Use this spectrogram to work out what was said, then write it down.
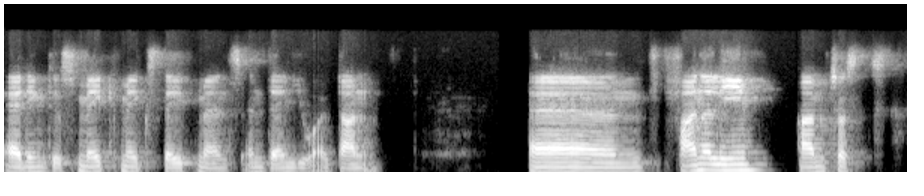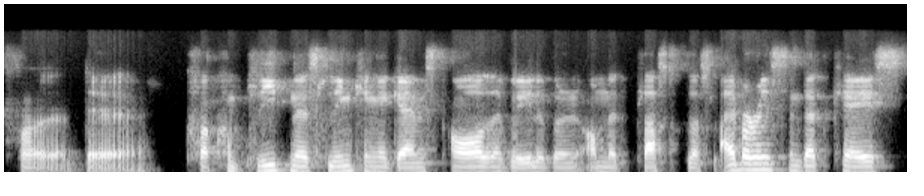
adding this make make statements, and then you are done. And finally, I'm just for the for completeness linking against all available OMNeT++ libraries in that case.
